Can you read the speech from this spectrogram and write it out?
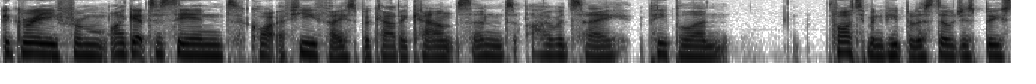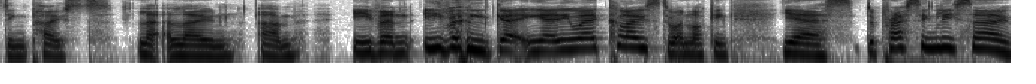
agree. From I get to see into quite a few Facebook ad accounts, and I would say people and far too many people are still just boosting posts, let alone um, even even getting anywhere close to unlocking. Yes, depressingly so.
